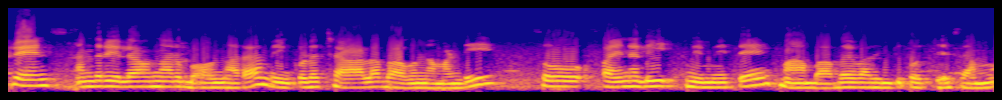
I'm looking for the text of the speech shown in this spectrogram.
ఫ్రెండ్స్ అందరు ఎలా ఉన్నారు? బాగున్నారా? మేము కూడా చాలా బాగున్నామండి. సో ఫైనలీ మేమైతే మా బాబాయ్ వాళ్ళ ఇంటికి వచ్చేసాము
